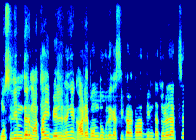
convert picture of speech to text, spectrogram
মুসলিমদের মাথায় বেল ভেঙে ঘাড়ে বন্দুক রেখে শিকার করার দিনটা চলে যাচ্ছে।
